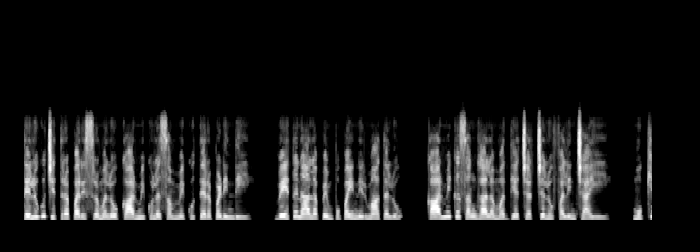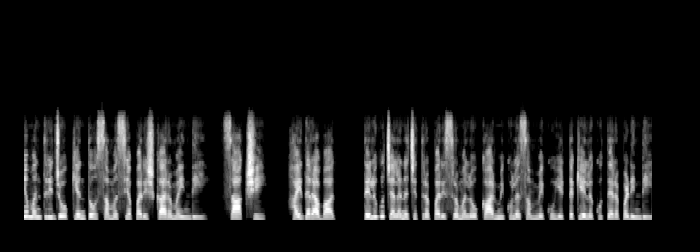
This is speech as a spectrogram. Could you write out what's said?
తెలుగు చిత్ర పరిశ్రమలో కార్మికుల సమ్మెకు తెరపడింది. వేతనాల పెంపుపై నిర్మాతలు కార్మిక సంఘాల మధ్య చర్చలు ఫలించాయి. ముఖ్యమంత్రి జోక్యంతో సమస్య పరిష్కారమైంది. సాక్షి హైదరాబాద్ తెలుగు చలనచిత్ర పరిశ్రమలో కార్మికుల సమ్మెకు ఎట్టకేలకు తెరపడింది.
